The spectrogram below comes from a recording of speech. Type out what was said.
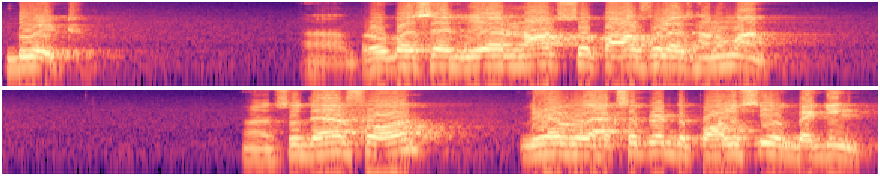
do it. Uh, Prabhupada said we are not so powerful as Hanuman. Uh, so therefore we have accepted the policy of begging.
